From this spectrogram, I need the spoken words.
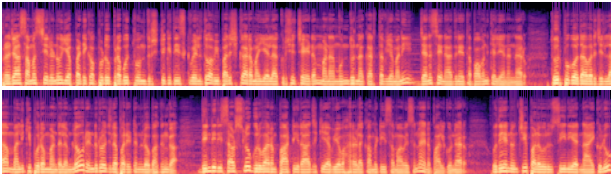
ప్రజా సమస్యలను ఎప్పటికప్పుడు ప్రభుత్వం దృష్టికి తీసుకువెళ్తూ అవి పరిష్కారం అయ్యేలా కృషి చేయడం మన ముందున్న కర్తవ్యమని జనసేన అధినేత పవన్ కళ్యాణ్ అన్నారు. తూర్పుగోదావరి జిల్లా మలికిపురం మండలంలో రెండు రోజుల పర్యటనలో భాగంగా దిండి రిసార్ట్స్లో గురువారం పార్టీ రాజకీయ వ్యవహారాల కమిటీ సమావేశంలో ఆయన పాల్గొన్నారు. ఉదయం నుంచి పలువురు సీనియర్ నాయకులు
